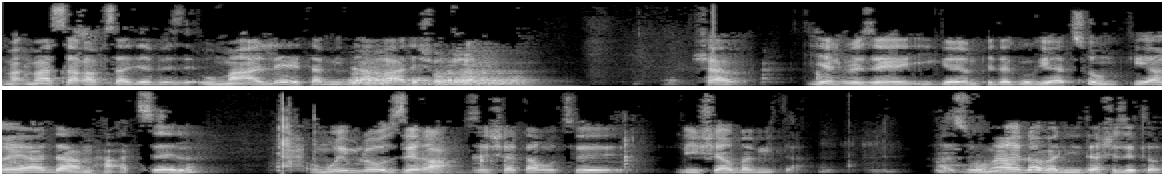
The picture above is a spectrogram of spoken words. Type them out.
מה עשה רב סעדיה בזה? הוא מעלה את המידה הרעה לשורשה. עכשיו, יש בזה היגיון פדגוגי עצום, כי הרי האדם העצל, אומרים לו זה רע, זה שאתה רוצה להישאר במיטה. אז הוא אומר, לא, אבל אני יודע שזה טוב.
